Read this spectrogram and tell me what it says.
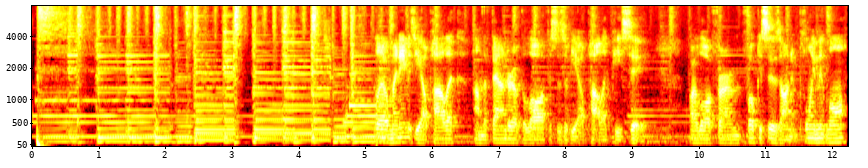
Hello, my name is Yale Pollack. I'm the founder of the law offices of Yale Pollack PC. Our law firm focuses on employment law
